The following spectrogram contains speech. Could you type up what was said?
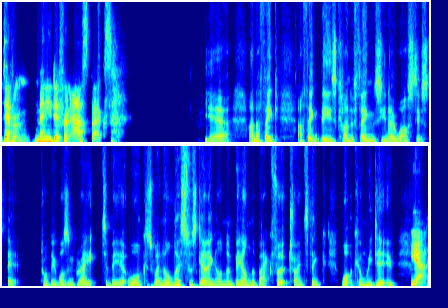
different many different aspects. Yeah and i think i think these kind of things you know whilst it's it probably wasn't great to be at walkers when all this was going on and be on the back foot trying to think what can we do yeah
